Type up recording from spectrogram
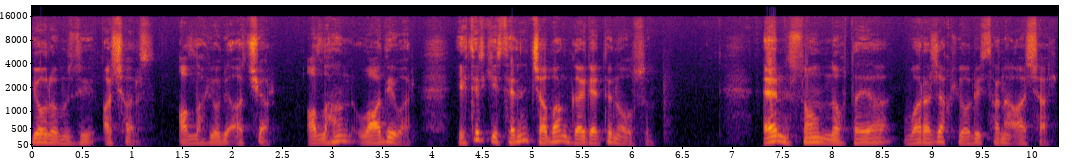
yolumuzu açarız. Allah yolu açıyor. Allah'ın vaadi var. Yeter ki senin çaban gayretin olsun. En son noktaya varacak yolu sana açar.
